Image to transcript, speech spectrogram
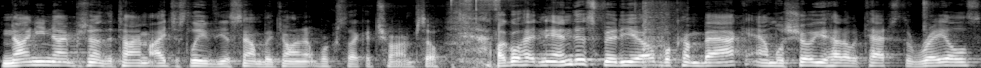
99% of the time I just leave the assemblage on. It works like a charm. So I'll go ahead and end this video. We'll come back and we'll show you how to attach the rails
